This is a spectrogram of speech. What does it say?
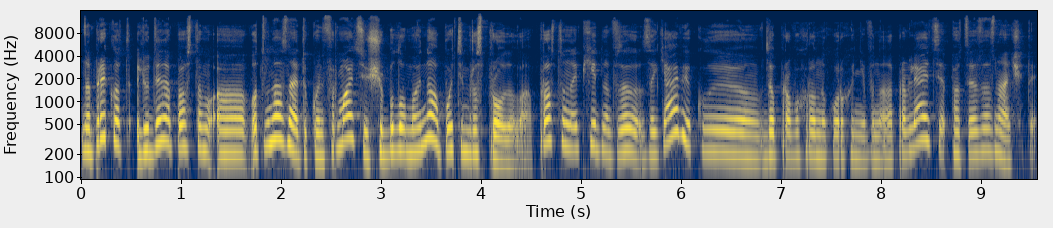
Наприклад, людина просто е, от вона знає таку інформацію, що було майно, а потім розпродала. Просто необхідно в заяві, коли до правоохоронних органів вона направляється, про це зазначити.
